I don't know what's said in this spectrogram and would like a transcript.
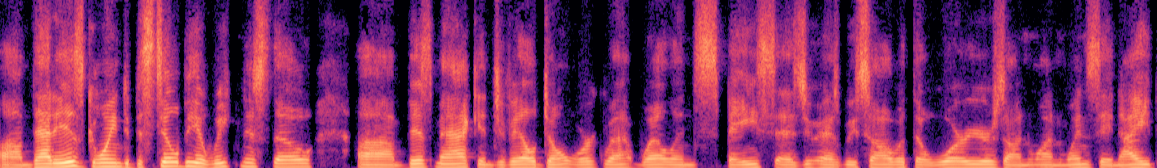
um, that is going to still be a weakness though. Um, Bismack and JaVale don't work that well in space as as we saw with the Warriors on on Wednesday night.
